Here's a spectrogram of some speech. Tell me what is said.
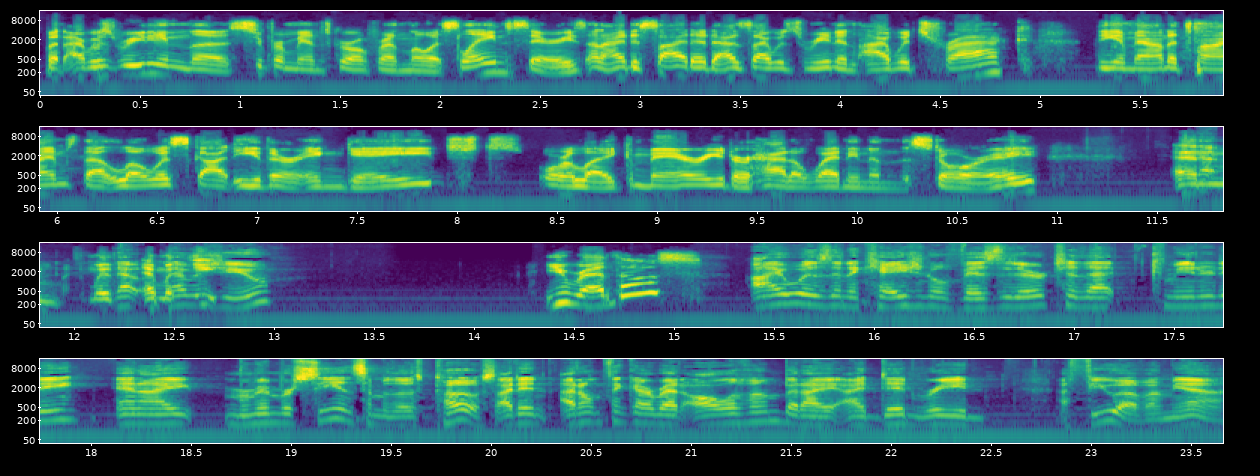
But I was reading the Superman's Girlfriend Lois Lane series, and I decided as I was reading, I would track the amount of times that Lois got either engaged or like married or had a wedding in the story. And that, with, that, and with that was you. You read those? I was an occasional visitor to that community, and I remember seeing some of those posts. I didn't. I don't think I read all of them, but I, I did read a few of them. Yeah,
